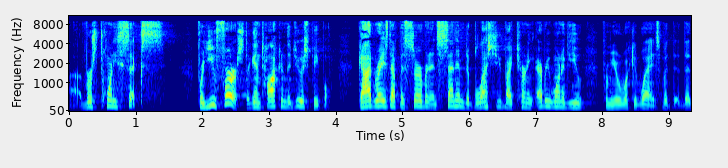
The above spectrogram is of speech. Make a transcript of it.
Uh, verse 26 For you first, again, talking to the Jewish people, God raised up his servant and sent him to bless you by turning every one of you from your wicked ways. But the, the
